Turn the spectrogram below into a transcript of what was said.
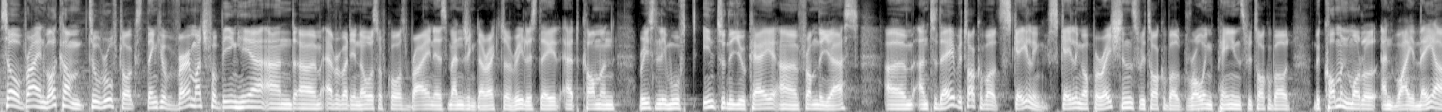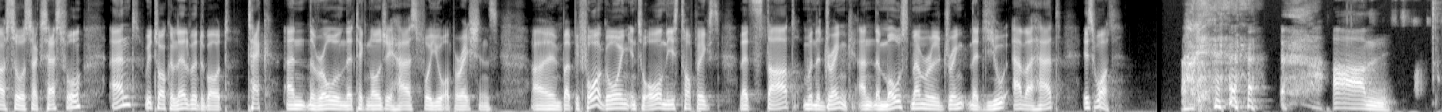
So, Brian, welcome to Rooftalks. Thank you very much for being here. And um, everybody knows, of course, Brian is managing director real estate at Common. Recently moved into the UK uh, from the US. Um, and today we talk about scaling, scaling operations. We talk about growing pains. We talk about the Common model and why they are so successful. And we talk a little bit about tech and the role that technology has for your operations. Uh, but before going into all these topics, let's start with a drink. And the most memorable drink that you ever had is what? um,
